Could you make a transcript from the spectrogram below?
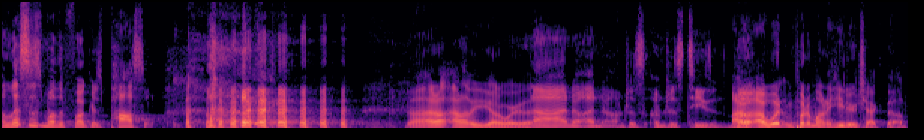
unless this motherfucker's possible. No, I don't, I don't think you got to worry about that. Nah, I know. I know. I'm just. I'm just teasing. I, But I wouldn't put him on a heater check though.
